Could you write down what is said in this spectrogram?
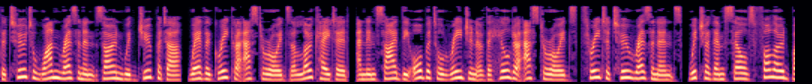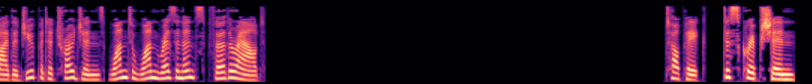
the 2 to 1 resonant zone with Jupiter, where the Griqua asteroids are located, and inside the orbital region of the Hilda asteroids, 3 to 2 resonance, which are themselves followed by the Jupiter Trojans 1 to 1 resonance further out. Topic Description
